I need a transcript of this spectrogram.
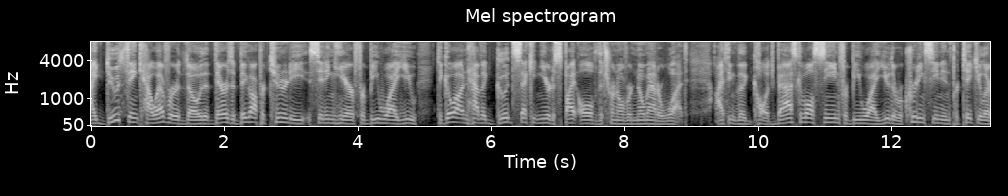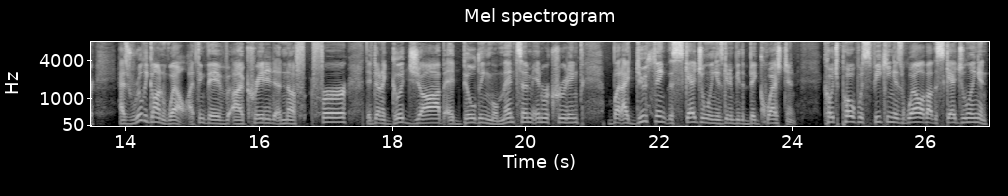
I do think, however, though, that there is a big opportunity sitting here for BYU to go out and have a good second year despite all of the turnover, no matter what. I think the college basketball scene for BYU, the recruiting scene in particular, has really gone well. I think they've uh, created enough fur. They've done a good job at building momentum in recruiting. But I do think the scheduling is going to be the big question. Coach Pope was speaking as well about the scheduling, and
